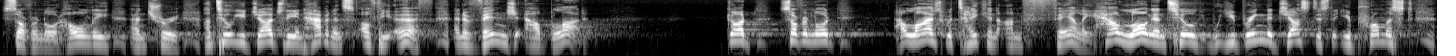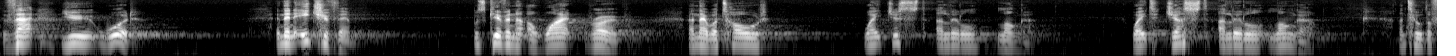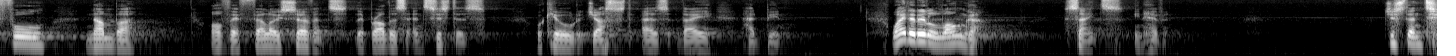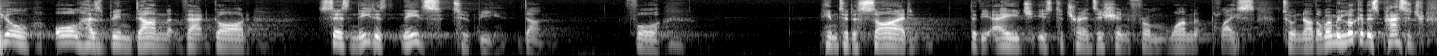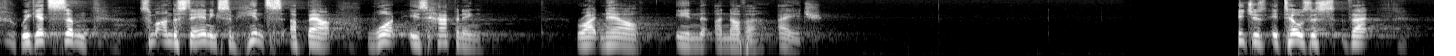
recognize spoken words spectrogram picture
sovereign Lord, holy and true, until you judge the inhabitants of the earth and avenge our blood? God, sovereign Lord, our lives were taken unfairly. How long until you bring the justice that you promised that you would? And then each of them, was given a white robe, and they were told, Wait just a little longer. Wait just a little longer until the full number of their fellow servants, their brothers and sisters, were killed just as they had been. Wait a little longer, saints in heaven. Just until all has been done that God says needs, needs to be done for him to decide that the age is to transition from one place to another. When we look at this passage, we get some, some understanding, some hints about what is happening right now in another age. It tells us that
